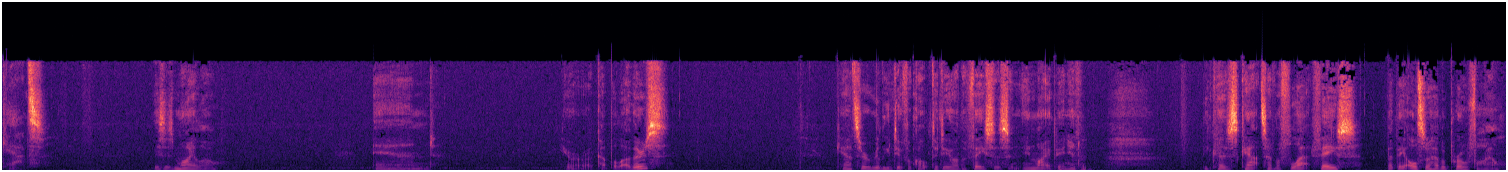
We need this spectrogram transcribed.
cats. This is Milo. And here are a couple others. Cats are really difficult to do on the faces, in my opinion, because cats have a flat face, but they also have a profile.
